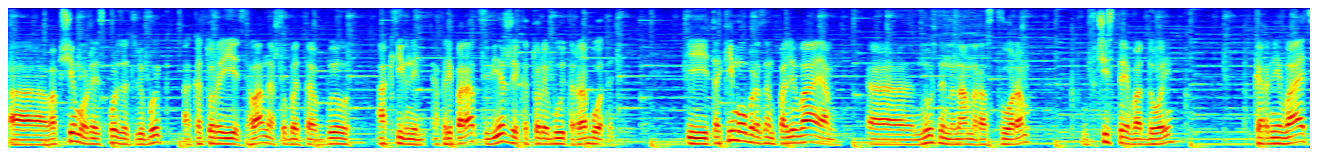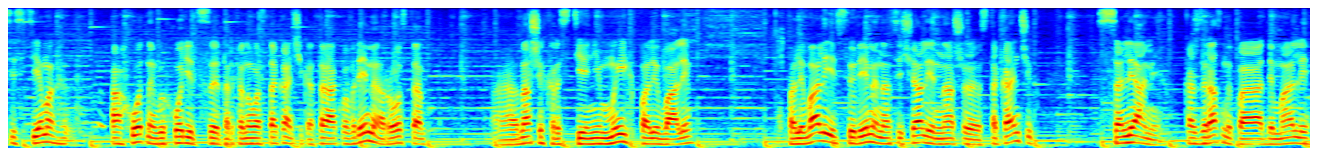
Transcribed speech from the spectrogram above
А, вообще можно использовать любой, а, который есть. Главное, чтобы это был активный препарат, свежий, который будет работать. И таким образом, поливая нужным нам раствором в чистой водой, корневая система охотно выходит с торфяного стаканчика. Так, во время роста наших растений мы их поливали. Поливали и все время насыщали наш стаканчик солями. Каждый раз мы поднимали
